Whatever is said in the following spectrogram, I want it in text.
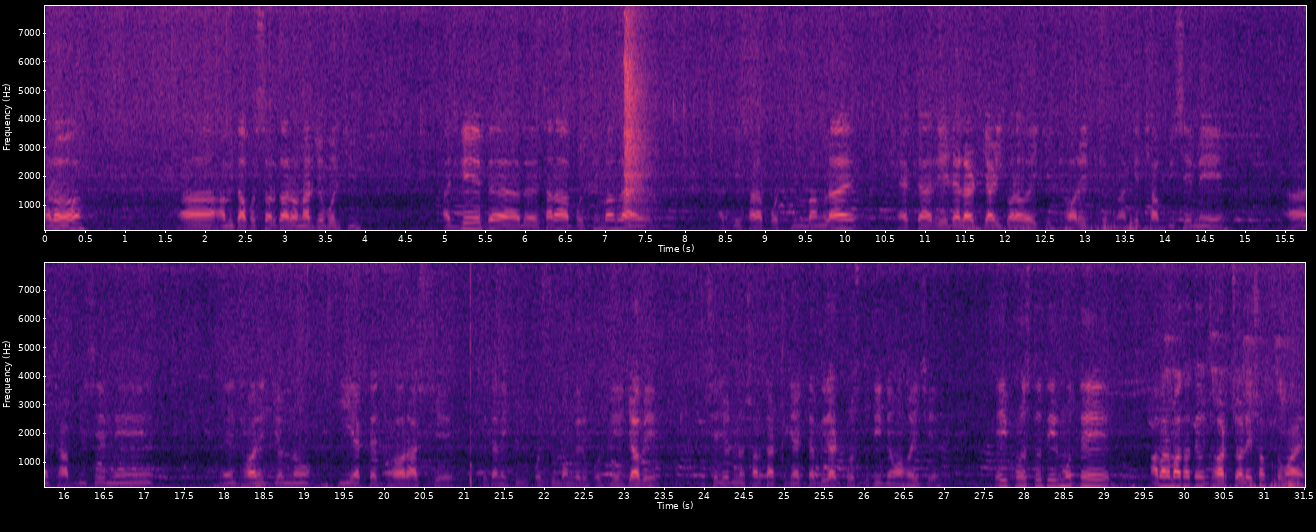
Hello আমি তাপস সরকার, অনার্য বলছি। আজকে সারা পশ্চিমবাংলায়, আজকে সারা পশ্চিমবাংলায় একটা রেড অ্যালার্ট জারি করা হয়েছে ঝড়ের জন্য। আজকে ছাব্বিশে মে ছাব্বিশে মে ঝড়ের জন্য কি একটা ঝড় আসছে সেটা নাকি পশ্চিমবঙ্গের উপর দিয়ে যাবে, সেজন্য সরকার থেকে একটা বিরাট প্রস্তুতি নেওয়া হয়েছে। এই প্রস্তুতির মধ্যে আমার মাথাতেও ঝড় চলে সবসময়।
